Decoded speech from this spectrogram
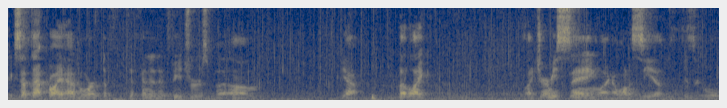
Except that probably had more def- definitive features, but um, yeah, but like, like Jeremy's saying, like I want to see a physical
